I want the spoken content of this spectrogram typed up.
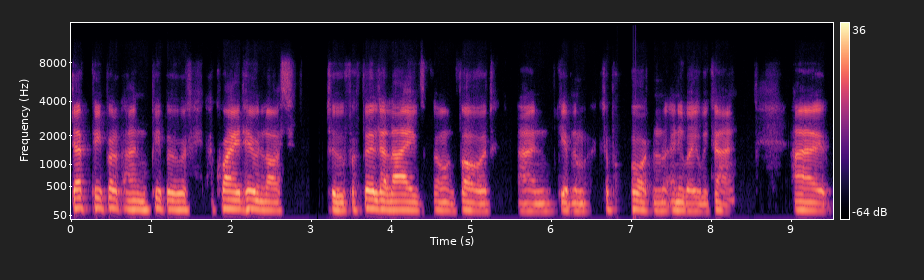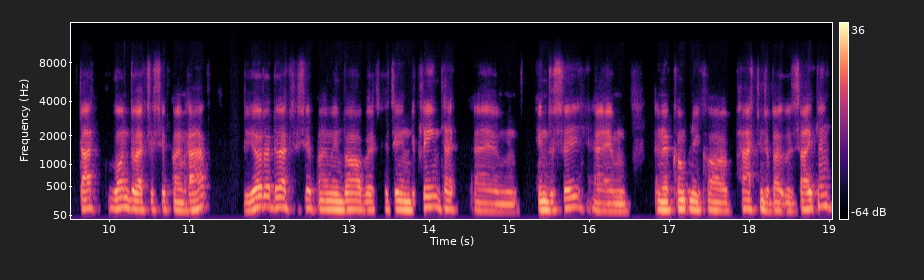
deaf people and people with acquired hearing loss to fulfil their lives going forward and give them support in any way we can. Uh, that one directorship I have the other directorship I'm involved with is in the clean tech um, industry um, in a company called Passionate About Recycling.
